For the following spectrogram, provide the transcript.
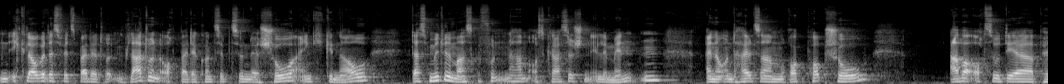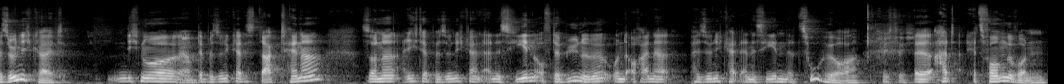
Und ich glaube, dass wir jetzt bei der dritten Platte und auch bei der Konzeption der Show eigentlich genau das Mittelmaß gefunden haben aus klassischen Elementen, einer unterhaltsamen Rock-Pop-Show, aber auch so der Persönlichkeit. Nicht nur ja. der Persönlichkeit des Dark Tenor, sondern eigentlich der Persönlichkeit eines jeden auf der Bühne und auch einer Persönlichkeit eines jeden der Zuhörer. Richtig. Äh, hat jetzt Form gewonnen.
